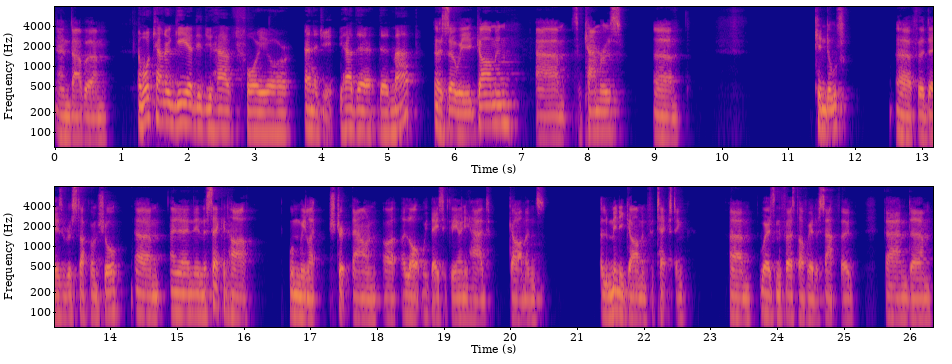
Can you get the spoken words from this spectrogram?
And that, um, And what kind of gear did you have for your energy? You had the, the map? uh, so we Garmin, um, some cameras, um, Kindles uh, for the days we were stuck on shore, um, and then in the second half, when we like stripped down uh, a lot, we basically only had Garmin's, a mini Garmin for texting, um, whereas in the first half we had a sat phone and um,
